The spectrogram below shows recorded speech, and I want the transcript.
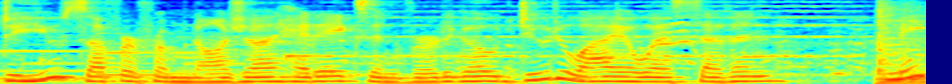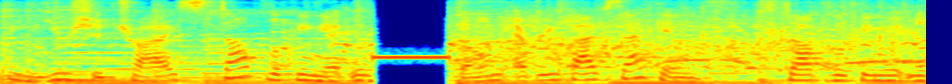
Do you suffer from nausea, headaches, and vertigo due to iOS 7? Maybe you should try stop looking at your phone every 5 seconds. Stop looking at your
